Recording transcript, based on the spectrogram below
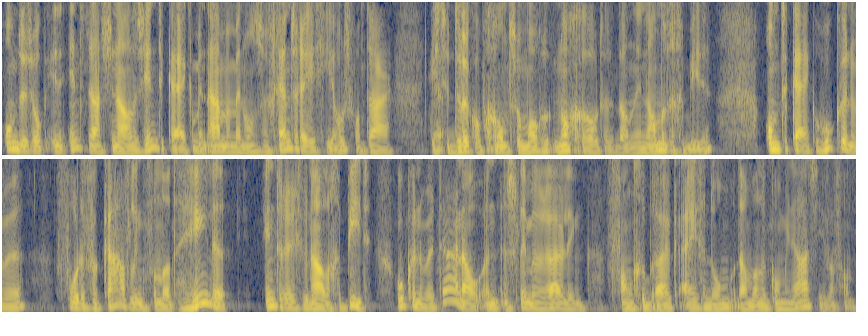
om dus ook in internationale zin te kijken, met name met onze grensregio's, want daar is de druk op grond zo mogelijk nog groter dan in andere gebieden, om te kijken hoe kunnen we voor de verkaveling van dat hele interregionale gebied, hoe kunnen we daar nou een, een slimme ruiling van gebruik, eigendom, dan wel een combinatie van.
